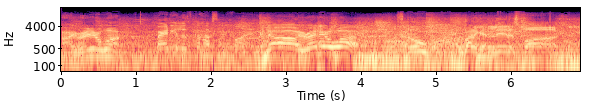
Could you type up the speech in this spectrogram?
All right, ready or what? Ready? Let's go have some fun. Yo, you ready or what? Let's go. We're about to get lit as fuck.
